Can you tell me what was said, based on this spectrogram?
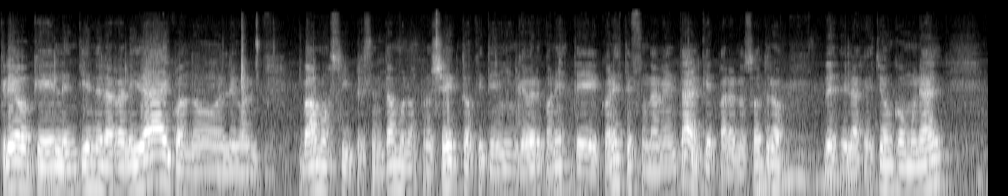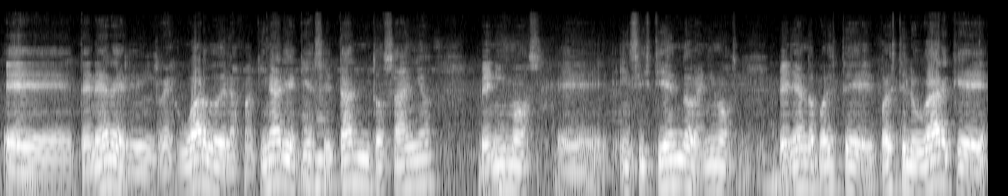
creo que él entiende la realidad y cuando le vamos y presentamos los proyectos que tienen que ver con este, con este fundamental, que es para nosotros desde la gestión comunal, eh, tener el resguardo de las maquinarias que hace tantos años venimos eh, insistiendo, venimos peleando por este, por este lugar que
